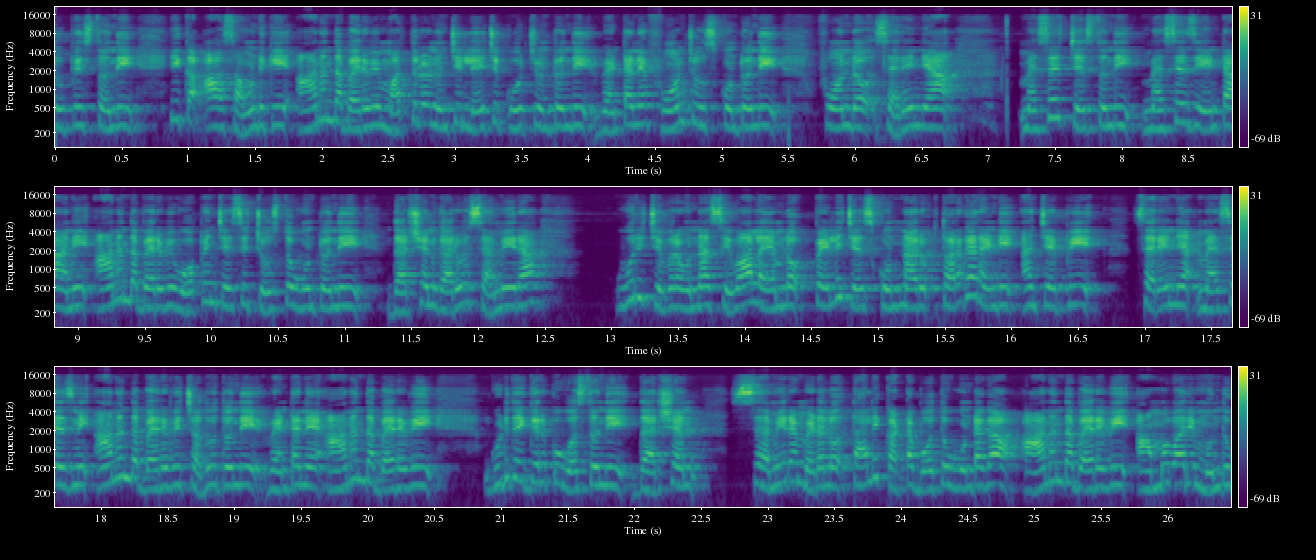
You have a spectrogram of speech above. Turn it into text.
చూపిస్తుంది. ఇక ఆ సౌండ్కి ఆనంద భైరవి మత్తులో నుంచి లేచి కూర్చుంటుంది. వెంటనే ఫోన్ చూసుకుంటుంది. ఫోన్లో శరణ్య మెసేజ్ చేస్తుంది. మెసేజ్ ఏంటా అని ఆనంద భైరవి ఓపెన్ చేసి చూస్తూ ఉంటుంది. దర్శన్ గారు సమీర ఊరి చివర ఉన్న శివాలయంలో పెళ్ళి చేసుకుంటున్నారు. త్వరగా రండి అని చెప్పి శరణ్య మెసేజ్ని ఆనంద భైరవి చదువుతుంది. వెంటనే ఆనంద భైరవి గుడి దగ్గరకు వస్తుంది. దర్శన్ సమీర మెడలో తాలి కట్టబోతూ ఉండగా ఆనంద భైరవి అమ్మవారి ముందు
